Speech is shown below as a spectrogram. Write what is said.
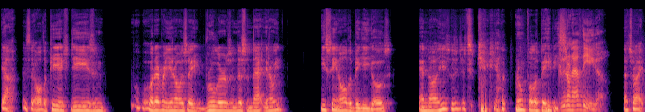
Yeah, all the PhDs and whatever, you know, say rulers and this and that. You know, he he's seen all the big egos. And uh, he's just a room full of babies. They don't have the ego. That's right.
